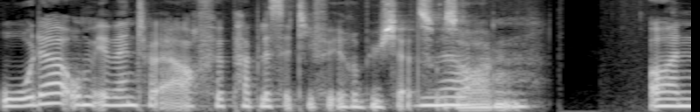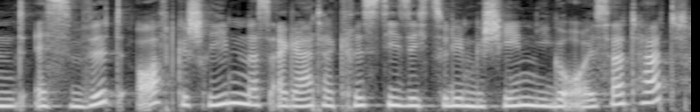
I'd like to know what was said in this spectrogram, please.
oder um eventuell auch für Publicity für ihre Bücher zu ja. sorgen. Und es wird oft geschrieben, dass Agatha Christie sich zu dem Geschehen nie geäußert hat.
